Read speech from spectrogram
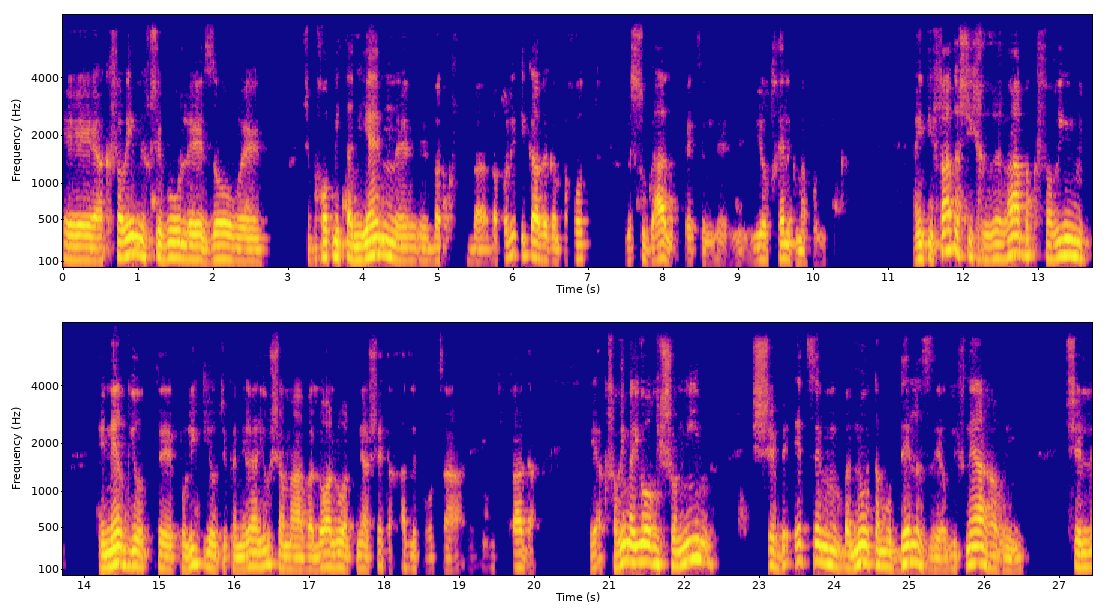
והכפרים נחשבו לאזור שפחות מתעניין אה, בפוליטיקה וגם פחות מסוגל בעצם להיות חלק מהפוליטיקה. האינתיפאדה שחררה בכפרים אנרגיות אה, פוליטיות שכנראה היו שם, אבל לא עלו על פני השטח עד לפרוץ האינתיפאדה. אה, הכפרים היו הראשונים שבעצם בנו את המודל הזה, עוד לפני הערים, של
